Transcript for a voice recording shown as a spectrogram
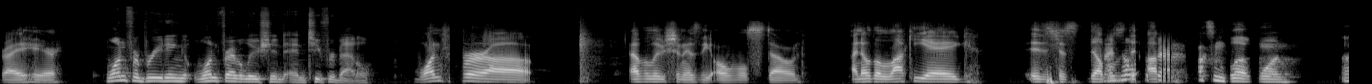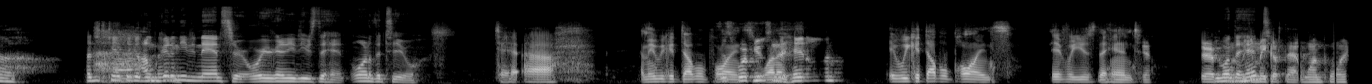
right here. One for breeding, one for evolution, and two for battle. One for uh evolution is the oval stone. I know the lucky egg is just doubles know the it's up that boxing glove one. Ugh. I just can't think of the I'm gonna need an answer, or you're gonna need to use the hint. One of the two. uh I mean we could double Is this points. worth using One the of- hint on? if we could double points if we use the hint. Yeah. There, You want the we can? Make up that one point.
